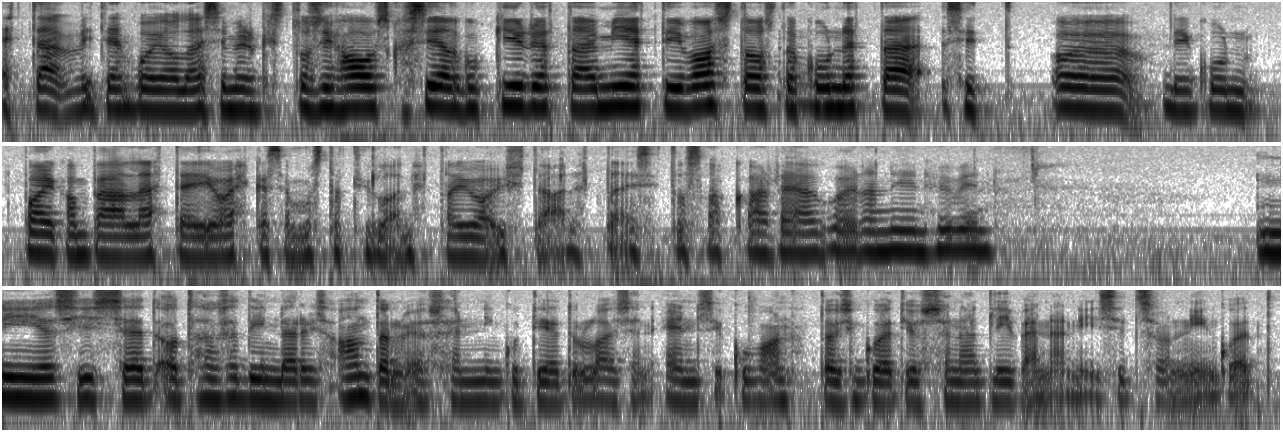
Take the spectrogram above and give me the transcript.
Että miten voi olla esimerkiksi tosi hauska siellä, kun kirjoittaa ja miettii vastausta, kun että sit, öö, niin kun paikan päällä, että ei ole ehkä semmoista tilannetta jo yhtään, että ei sit osaakaan reagoida niin hyvin. Niin ja siis se, että oothan sä Tinderissä antanut jo sen niinku tietynlaisen ensikuvan. Toisin kuin, että jos sä näet livenä, niin sit se on niinku, että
